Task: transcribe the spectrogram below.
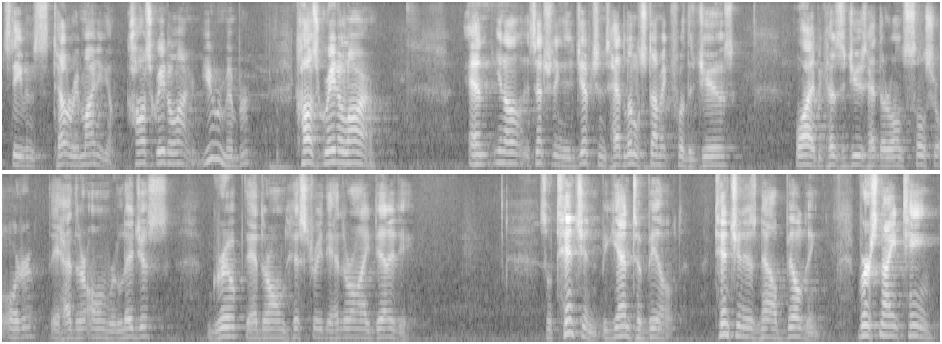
Stephen's tell, reminding them, cause great alarm. You remember, cause great alarm. And, you know, it's interesting, the Egyptians had little stomach for the Jews. Why? Because the Jews had their own social order, they had their own religious group, they had their own history, they had their own identity. So tension began to build. Tension is now building. Verse 19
